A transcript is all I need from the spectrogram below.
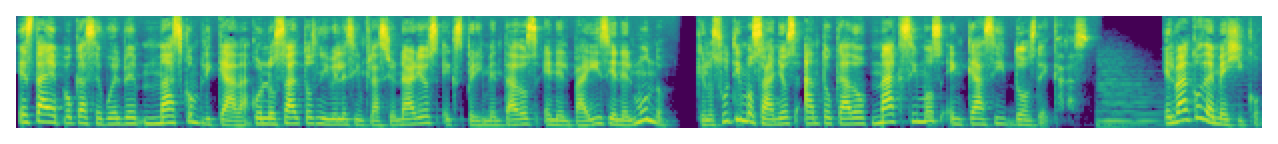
esta época se vuelve más complicada con los altos niveles inflacionarios experimentados en el país y en el mundo, que en los últimos años han tocado máximos en casi dos décadas. El Banco de México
